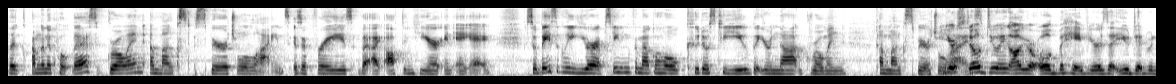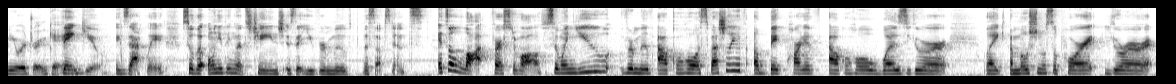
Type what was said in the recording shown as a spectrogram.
like I'm going to quote this, growing amongst spiritual lines is a phrase that I often hear in AA. So basically you're abstaining from alcohol, kudos to you, but you're not growing amongst spiritual You're lines. still doing all your old behaviors that you did when you were drinking. Thank you. Exactly. So the only thing that's changed is that you've removed the substance. It's a lot, first of all. So when you remove alcohol, especially if a big part of alcohol was your like emotional support, your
